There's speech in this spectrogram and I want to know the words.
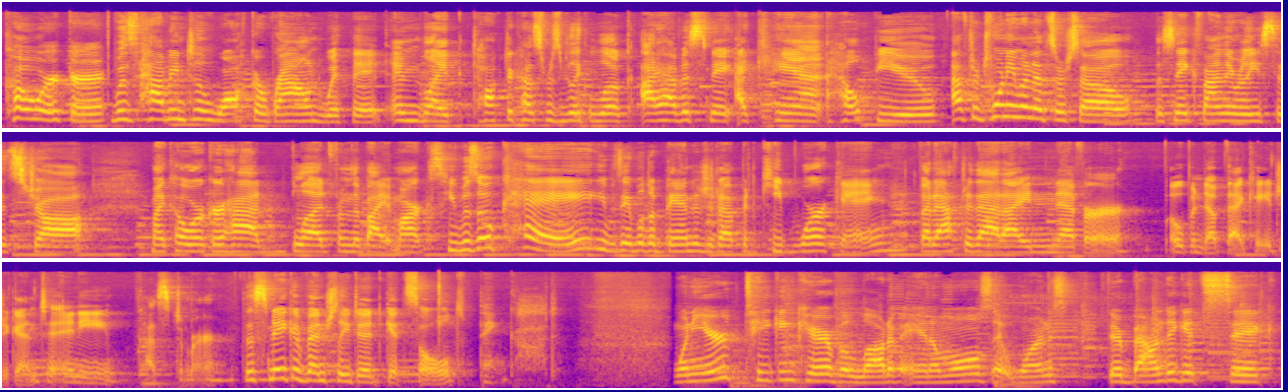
coworker was having to walk around with it and like talk to customers and be like, look, I have a snake, I can't help you. After 20 minutes or so, the snake finally released its jaw. My coworker had blood from the bite marks. He was okay. He was able to bandage it up and keep working. But after that, I never opened up that cage again to any customer. The snake eventually did get sold, thank God. When you're taking care of a lot of animals at once, they're bound to get sick,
